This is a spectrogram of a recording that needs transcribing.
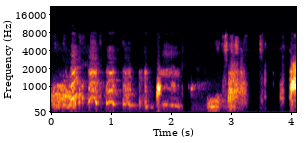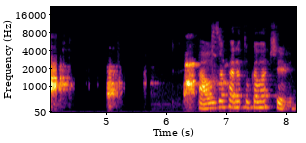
Pausa para Tuca latir.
